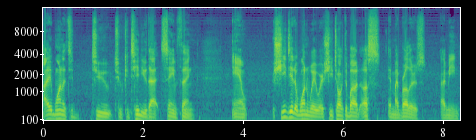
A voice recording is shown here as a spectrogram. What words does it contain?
I wanted to to to continue that same thing. And she did it one way where she talked about us and my brothers, I mean,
